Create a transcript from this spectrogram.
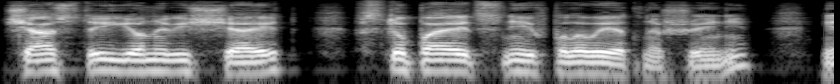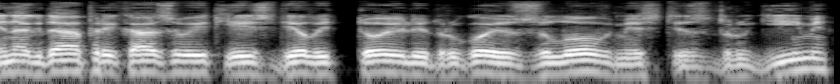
часто ее навещает, вступает с ней в половые отношения, иногда приказывает ей сделать то или другое зло вместе с другими,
